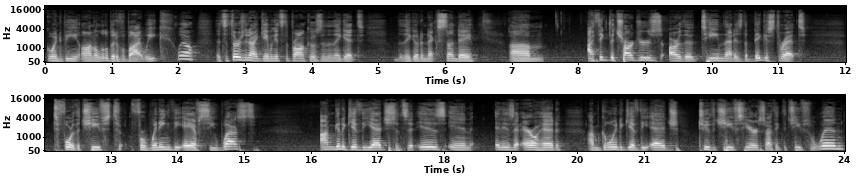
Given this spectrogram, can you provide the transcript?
going to be on a little bit of a bye week. Well, it's a Thursday night game against the Broncos, and then they get they go to next Sunday. Um, I think the Chargers are the team that is the biggest threat for the Chiefs to, for winning the AFC West. I'm going to give the edge since it is in it is at Arrowhead. I'm going to give the edge to the Chiefs here, so I think the Chiefs will win.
